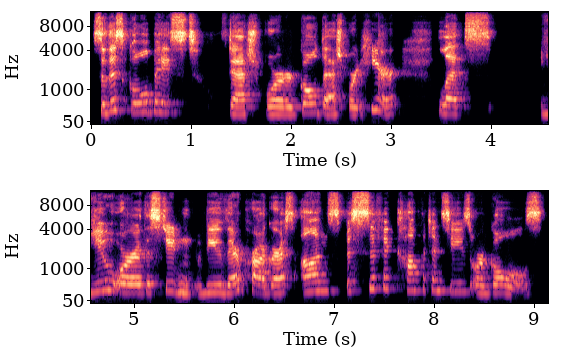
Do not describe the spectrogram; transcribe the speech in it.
So this goal-based dashboard, goal dashboard here, lets you or the student view their progress on specific competencies or goals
